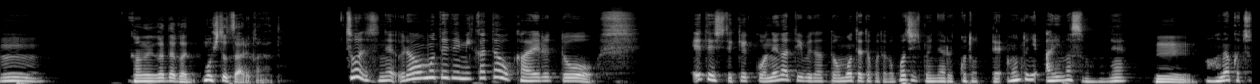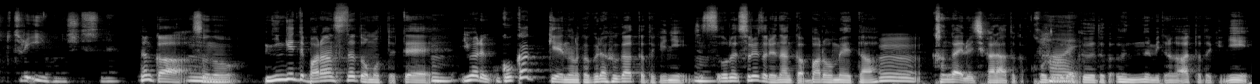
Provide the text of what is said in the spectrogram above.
うん。考え方がもう一つあるかなと。そうですね。裏表で見方を変えると、得てして結構ネガティブだと思ってたことがポジティブになることって本当にありますものね。うん。あ、なんかちょっとそれいいお話ですね。なんか、うんその、人間ってバランスだと思ってて、うんいわゆる五角形のなんかグラフがあった時に、うんそれそれぞれなんかバロメーター、うん。考える力とか行動力とか、うんぬんみたいなのがあった時に、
